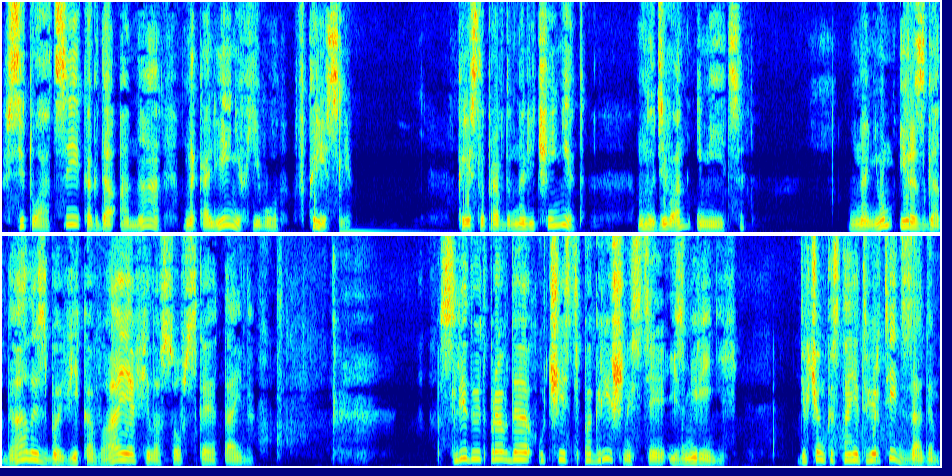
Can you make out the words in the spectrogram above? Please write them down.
в ситуации, когда она на коленях его в кресле. Кресла, правда, в наличии нет, но диван имеется. На нем и разгадалась бы вековая философская тайна. Следует, правда, учесть погрешности измерений. Девчонка станет вертеть задом,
